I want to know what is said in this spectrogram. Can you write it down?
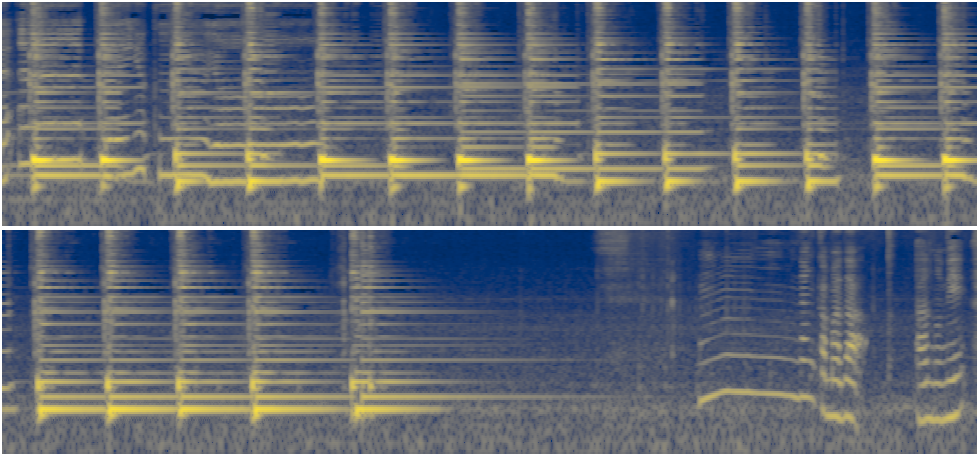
つながってゆくよ。うんなんかまだあのね。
